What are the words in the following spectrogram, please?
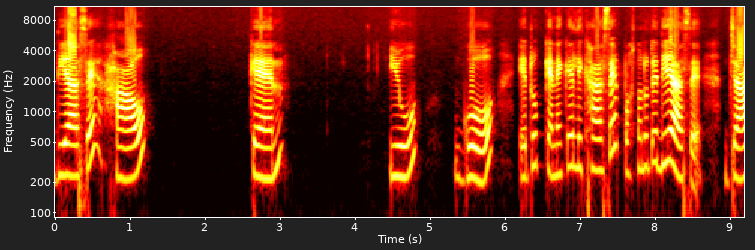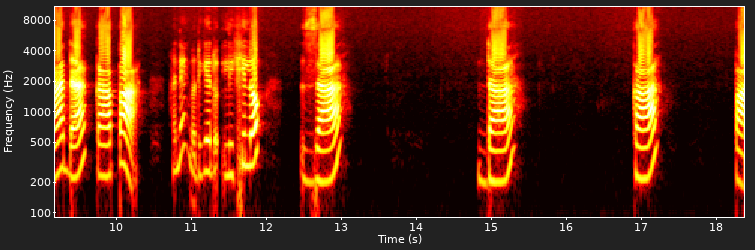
দিয়া আছে হাউ কেন ইউ গ' এইটো কেনেকৈ লিখা আছে প্ৰশ্নটোতে দিয়া আছে জা দা কা পা। হয়নে? গতিকে এইটো লিখি লওক জা দা কা পা।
